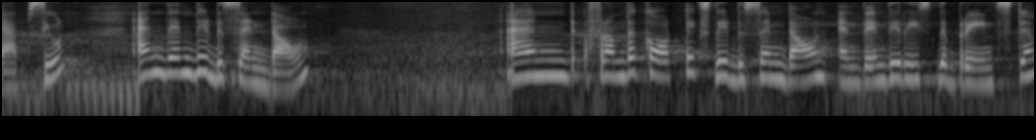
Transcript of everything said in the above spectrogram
capsule and then they descend down and from the cortex they descend down and then they reach the brainstem.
